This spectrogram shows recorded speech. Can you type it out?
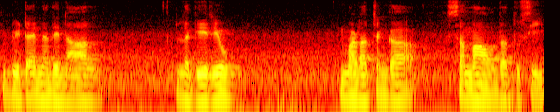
ਕਿ ਬੇਟਾ ਇਹਨਾਂ ਦੇ ਨਾਲ ਲੱਗੇ ਰਹੋ। ਮਾੜਾ ਚੰਗਾ ਸਮਾਂ ਆਉਂਦਾ ਤੁਸੀਂ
